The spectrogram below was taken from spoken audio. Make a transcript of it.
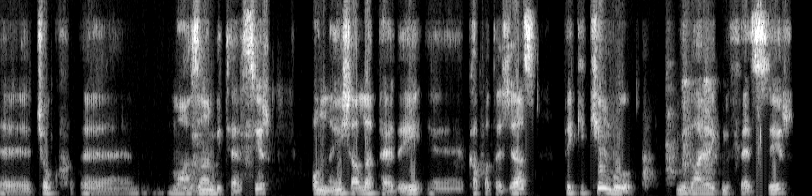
e, çok e, muazzam bir tefsir. Onunla inşallah perdeyi e, kapatacağız. Peki kim bu mübarek müfessir?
